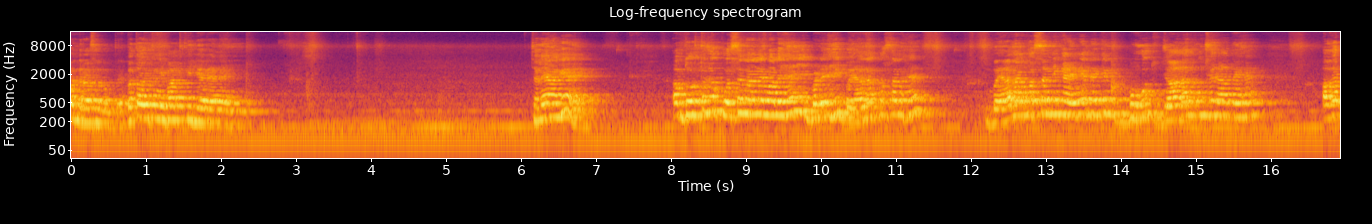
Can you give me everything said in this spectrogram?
पंद्रह सौ रुपए। बताओ इतनी बात क्लियर है नहीं। चले आगे। अब दोस्तों, जो क्वेश्चन आने वाले हैं, ये बड़े ही भयानक क्वेश्चन है। भयानक क्वेश्चन नहीं कहेंगे, लेकिन बहुत ज़्यादा पूछे जाते हैं। अगर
